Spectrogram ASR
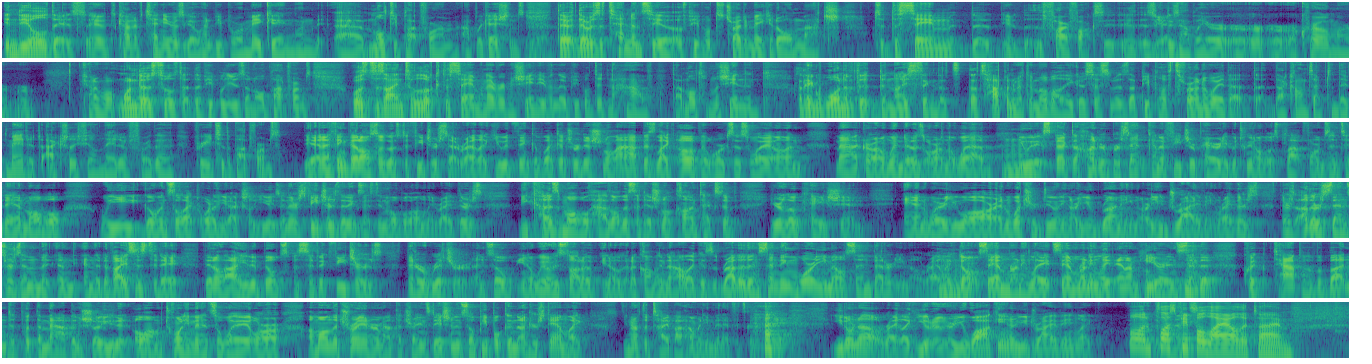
in the old days, you know, kind of ten years ago, when people were making when uh, multi-platform applications, there there was a tendency of, of people to try to make it all match to the same. The you know the, the Firefox is, is a good example here, or, or, or, or Chrome, or, or kind of one- one of those tools that, that people use on all platforms was designed to look the same on every machine, even though people didn't have that multiple machine. And I think one of the, the nice thing that's that's happened with the mobile ecosystem is that people have thrown away that, that, that concept and they've made it actually feel native for the for each of the platforms. Yeah, and I think that also goes to feature set, right? Like you would think of like a traditional app is like, oh, if it works this way on Mac or on Windows or on the web, you would expect 100% kind of feature parity between all those platforms. And today on mobile, we go and select what do you actually use. And there's features that exist in mobile only, right? There's because mobile has all this additional context of your location and where you are and what you're doing. Are you running? Are you driving? Right? There's there's other sensors in the in, in the devices today that allow you to build specific features that are richer. And so you know we always thought of you know at a company now like is rather than sending more email, send better email. Right? Like mm-hmm. don't say I'm running late. Say I'm running late and I'm here, and send a quick tap of a button to put the map and show you that oh I'm 20 minutes away or I'm on the train or I'm at the train station, and so people can understand like you don't have to type out how many minutes it's going to take. you don't know, right? Like you are you walking? Are you driving? Like Well, and plus people lie all the time.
